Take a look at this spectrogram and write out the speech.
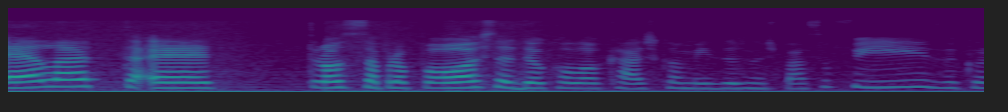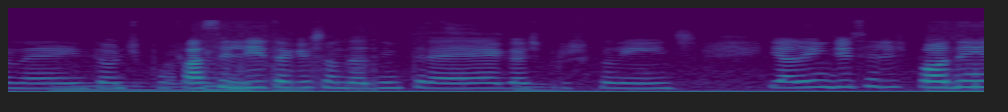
ela é, trouxe essa proposta de eu colocar as camisas no espaço físico, né? Hum, então, tipo, facilita a questão das entregas para os clientes. E além disso, eles podem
